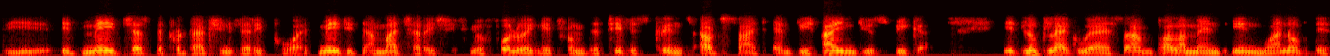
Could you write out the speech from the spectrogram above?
The, it made just the production very poor. It made it amateurish if you're following it from the TV screens outside and behind you speaker. It looked like we're some parliament in one of the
